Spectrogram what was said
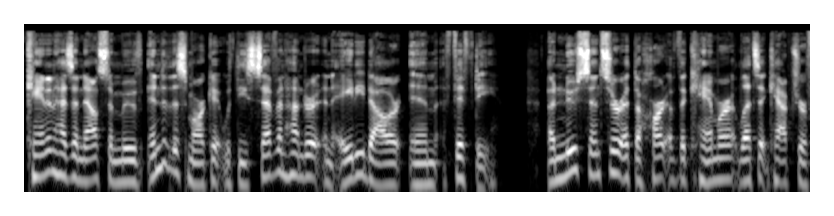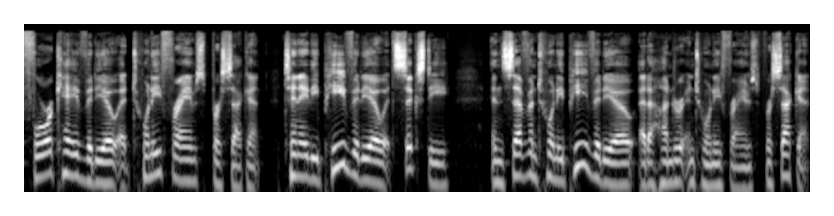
Canon has announced a move into this market with the $780 M50. A new sensor at the heart of the camera lets it capture 4K video at 20 frames per second, 1080p video at 60, and 720p video at 120 frames per second.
